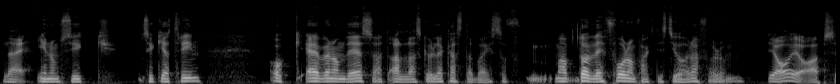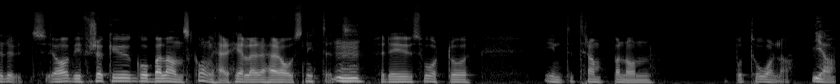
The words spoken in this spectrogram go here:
nej, inom psyk, psykiatrin. Och även om det är så att alla skulle kasta bajs, så man, det får de faktiskt göra för dem. ja, ja, absolut. Ja, vi försöker ju gå balansgång här, hela det här avsnittet. Mm. För det är ju svårt att inte trampa någon på tårna. Ja.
